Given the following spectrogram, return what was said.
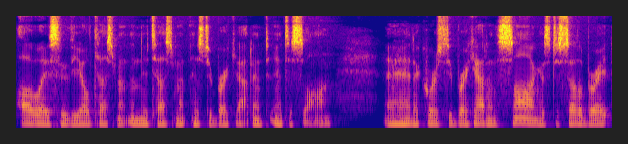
always through the Old Testament and the New Testament is to break out into, into song, and of course, to break out into song is to celebrate,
